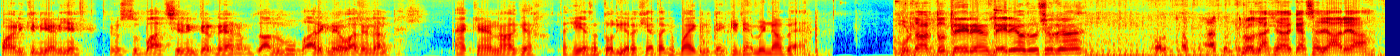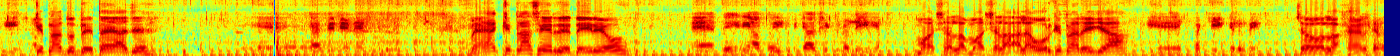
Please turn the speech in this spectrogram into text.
ਪਾਣੀ ਕਿੰਨੀ ਆਣੀ ਹੈ ਫਿਰ ਉਸ ਤੋਂ ਬਾਅਦ ਸ਼ੇਅਰਿੰਗ ਕਰਨੇ ਆ ਰਮਜ਼ਾਨ कैन आ गया तो ये सब तोलिया रखा था बाइक में टैंकी डैमेज ना हुआ वोटा तो दे रहे हैं दे रहे हो दूध शुद्ध रोजा क्या कैसा जा रहा कितना दूध देता है आज मैं कितना शेर दे दे रहे हो दे रही माशाल्लाह और कितना रह गया पच्चीस किलो रह गया चलो अल्लाह खैर खैर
